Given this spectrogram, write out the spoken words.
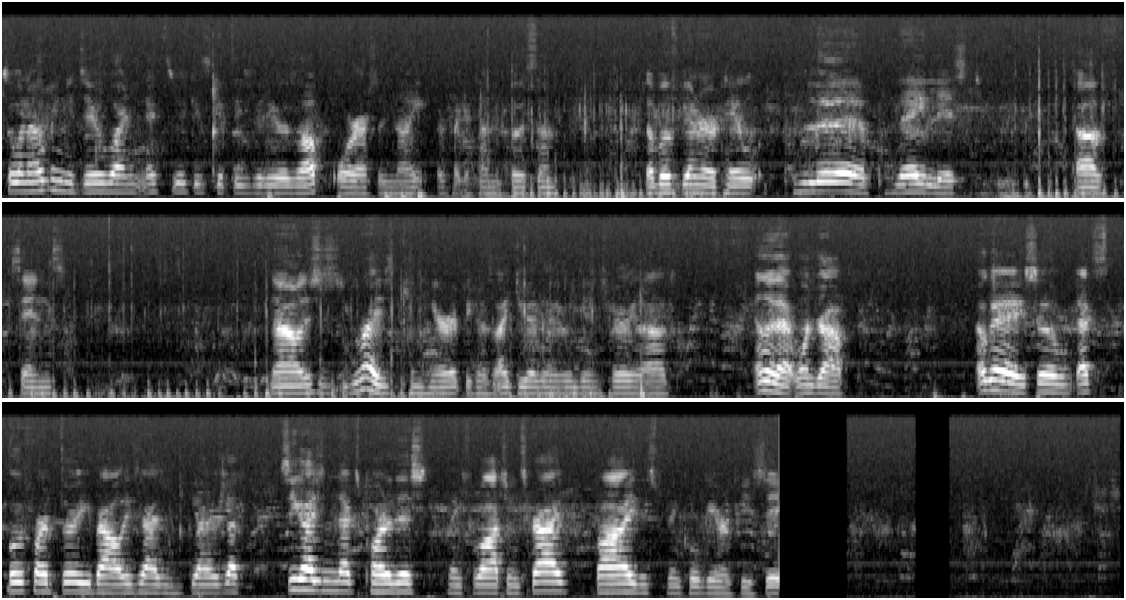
So what I'm hoping to do by next week is get these videos up, or actually night, if I get time to post them. They'll both be under a pay play playlist of sins. Now this is you guys can hear it because I do have the headphones very loud. And look at that, one drop. Okay, so that's both part three about these guys and the. See you guys in the next part of this. Thanks for watching. Subscribe. Bye. This has been Cool Gamer PC.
